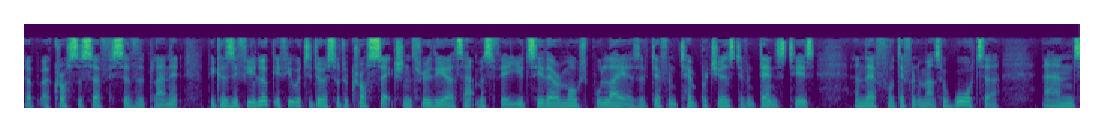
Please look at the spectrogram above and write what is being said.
a- across the surface of the planet. Because if you look, if you were to do a sort of cross section through the Earth's atmosphere, you'd see there are multiple layers of different temperatures, different densities, and therefore different amounts of water. And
